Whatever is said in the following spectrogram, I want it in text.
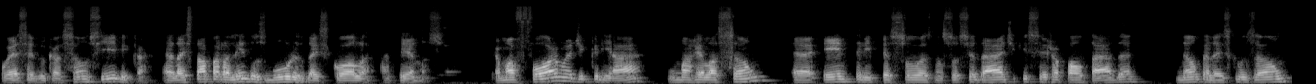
ou essa educação cívica, ela está para além dos muros da escola apenas. É uma forma de criar uma relação é, entre pessoas na sociedade que seja pautada não pela exclusão,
